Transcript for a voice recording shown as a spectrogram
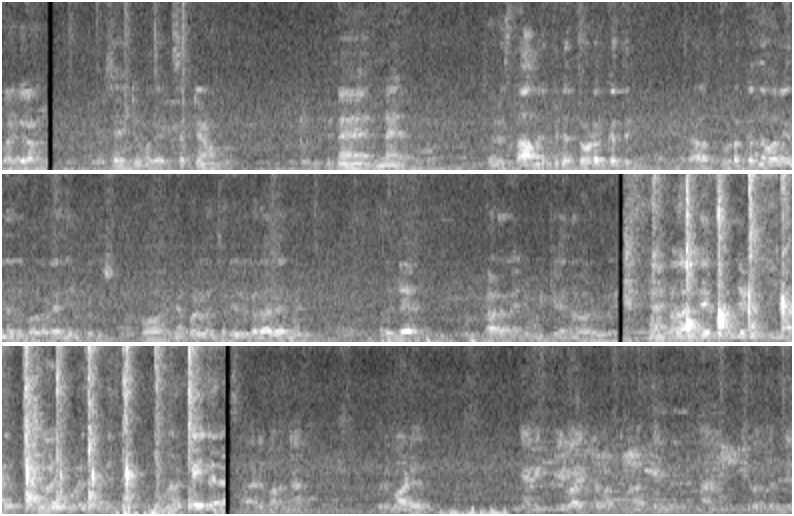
ഭയങ്കര തീർച്ചയായിട്ടും അത് അക്സെപ്റ്റ് ചെയ്യണം. പിന്നെ എന്നെ ഒരു സ്ഥാപനത്തിന്റെ തുടക്കത്തിൽ ഒരാളെ തുടക്കം എന്ന് പറയുന്നത് വളരെയധികം പ്രതീക്ഷ അപ്പോൾ എന്നെപ്പോലുള്ള ചെറിയൊരു കലാകാരനെ അതിന്റെ ഉദ്ഘാടനമായിട്ട് വിളിക്കുക എന്ന് പറയുന്നത് ഞങ്ങളെ ആദ്യം പറഞ്ഞാണ് പിന്നീട് മറക്കയില്ല. സാറ് പറഞ്ഞ ഒരുപാട് നെഗറ്റീവായിട്ടുള്ള വശങ്ങളൊക്കെ ഉണ്ട്. എന്നാൽ ഇരുപത്തഞ്ച്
